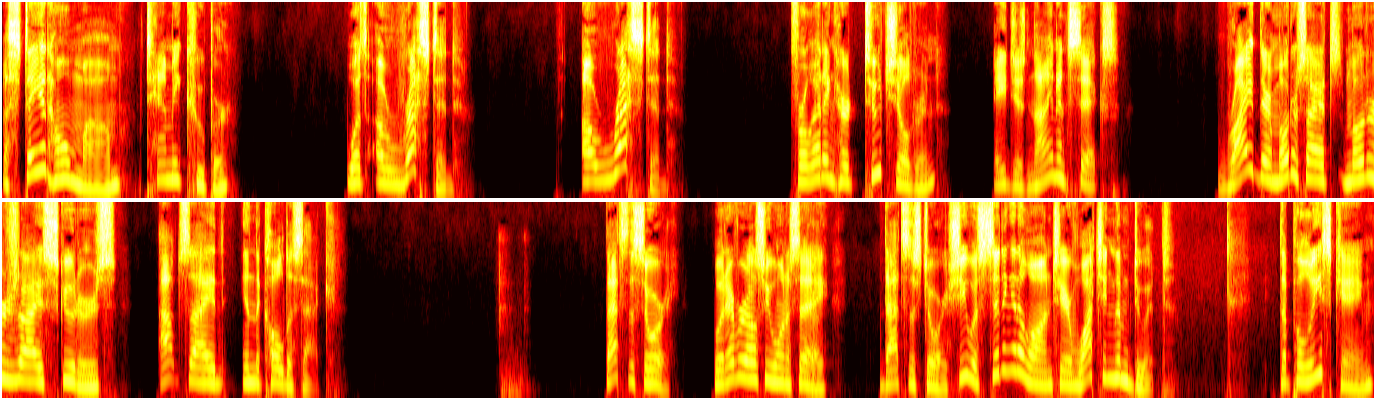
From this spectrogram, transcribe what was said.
a stay at home mom, Tammy Cooper, was arrested, arrested for letting her two children, ages nine and six, ride their motorized, motorized scooters outside in the cul de sac. That's the story. Whatever else you want to say, that's the story. She was sitting in a lawn chair watching them do it. The police came.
